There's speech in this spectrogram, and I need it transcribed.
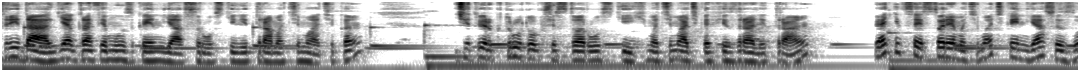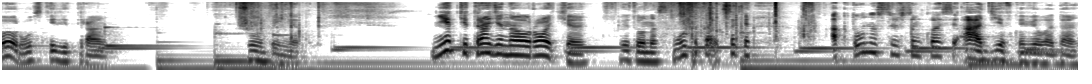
Среда, география, музыка, иньяс, русский, литра, математика. Четверг, труд, общество, русский, математика, физра, литра. Пятница, история, математика, иньяс, ИЗО, русский, литра. Почему бы и нет? Нет тетради на уроке. Это у нас музыка. Кстати, а кто у нас в шестом классе? А, девка вела, да.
